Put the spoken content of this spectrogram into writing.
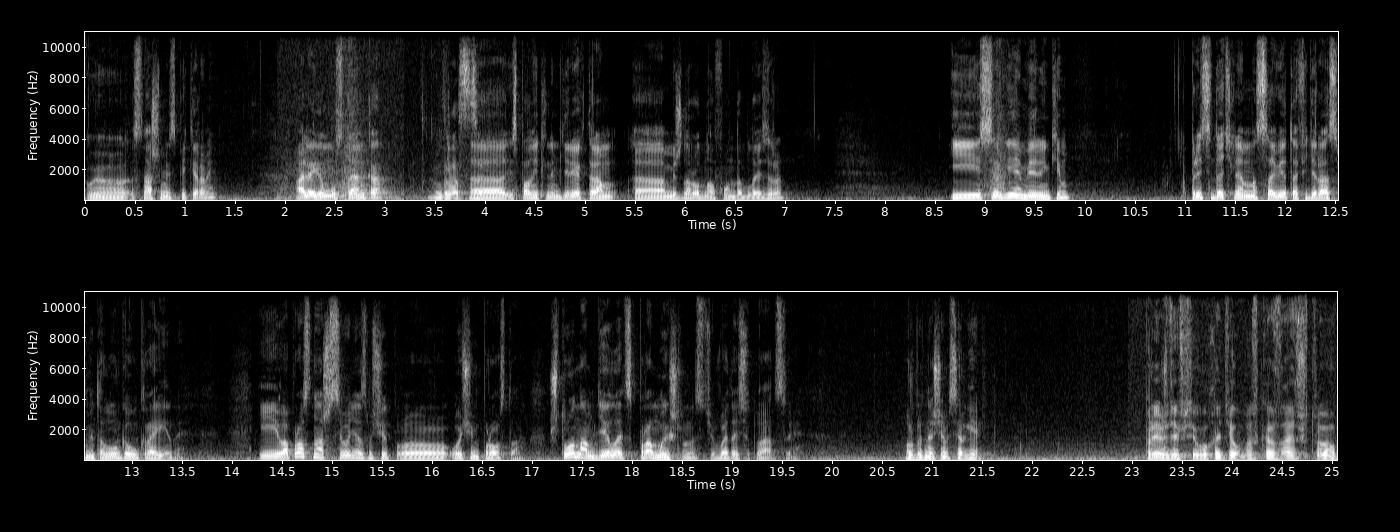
э, с нашими спикерами. Олегом Мустенко, Здравствуйте. э, исполнительным директором э, Международного фонда Блейзера, и Сергеем Вереньким, председателем Совета Федерации металлургов Украины. И вопрос наш сегодня звучит э, очень просто. Что нам делать с промышленностью в этой ситуации? Может быть, начнем с Сергея. Прежде всего хотел бы сказать, что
